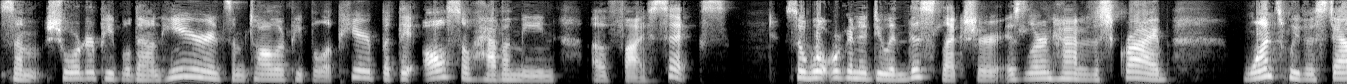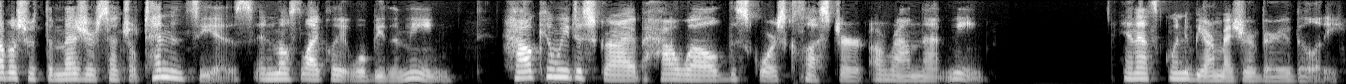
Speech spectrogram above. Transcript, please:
some shorter people down here and some taller people up here, but they also have a mean of 5'6. So what we're going to do in this lecture is learn how to describe, once we've established what the measure of central tendency is, and most likely it will be the mean, how can we describe how well the scores cluster around that mean? And that's going to be our measure of variability.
